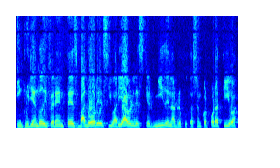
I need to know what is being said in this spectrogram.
incluyendo diferentes valores y variables que miden la reputación corporativa,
